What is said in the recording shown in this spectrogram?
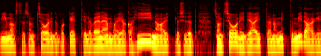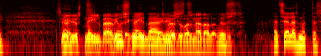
viimaste sanktsioonide paketile Venemaa ja ka Hiina ütlesid, et sanktsioonid ei aita enam mitte midagi. see oli just neil päevil just neil päevil, mööduval nädalal. just et selles mõttes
